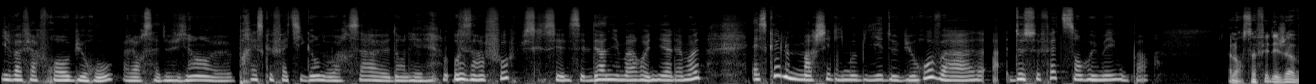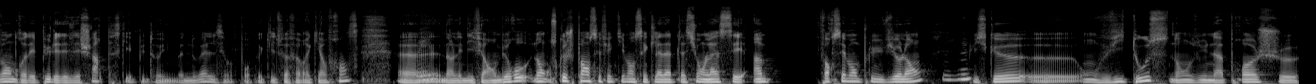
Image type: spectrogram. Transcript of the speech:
Il va faire froid au bureau. Alors ça devient euh, presque fatigant de voir ça dans les, aux infos, puisque c'est le dernier marronnier à la mode. Est-ce que le marché de l'immobilier de bureau va de ce fait s'enrhumer ou pas? Alors, ça fait déjà vendre des pulls et des écharpes, ce qui est plutôt une bonne nouvelle, pour peu qu'ils soient fabriqués en France, euh, dans les différents bureaux. Non, ce que je pense effectivement, c'est que l'adaptation, là, c'est forcément plus violent, mhm. puisque euh, on vit tous dans une approche euh,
